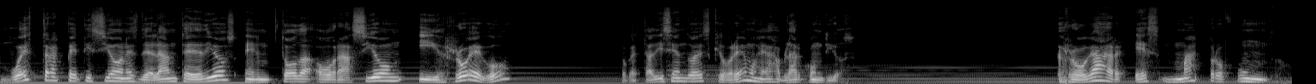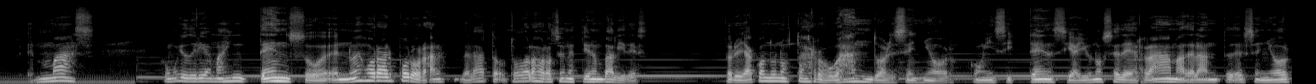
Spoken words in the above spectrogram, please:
vuestras peticiones delante de Dios en toda oración y ruego Lo que está diciendo es que oremos es hablar con Dios. Rogar es más profundo, es más, como yo diría, más intenso. Eh, no es orar por orar, ¿verdad? Todas las oraciones tienen validez. Pero ya cuando uno está rogando al Señor con insistencia y uno se derrama delante del Señor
